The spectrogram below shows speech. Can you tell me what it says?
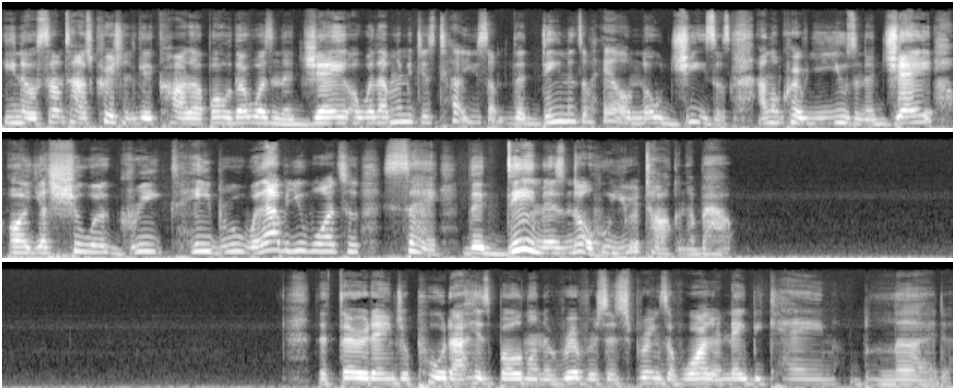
You know, sometimes Christians get caught up, oh, there wasn't a J or whatever. Let me just tell you something. The demons of hell know Jesus. I don't care if you're using a J or Yeshua, Greek, Hebrew, whatever you want to say. The demons know who you're talking about. The third angel pulled out his bowl on the rivers and springs of water, and they became blood.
